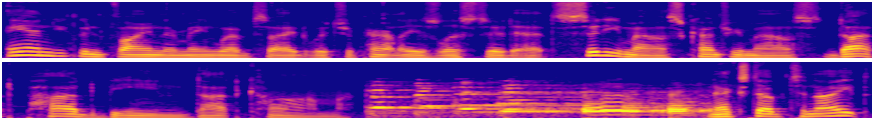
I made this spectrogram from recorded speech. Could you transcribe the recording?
And you can find their main website, which apparently is listed at citymouseCountrymouse.podbean.com. Next up tonight,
